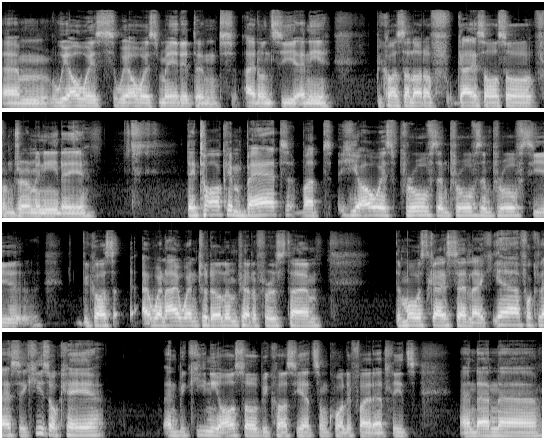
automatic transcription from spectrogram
Um, we always we always made it, and I don't see any because a lot of guys also from Germany they they talk him bad, but he always proves and proves and proves he because when I went to the Olympia the first time, the most guys said like, yeah, for classic he's okay, and bikini also because he had some qualified athletes, and then. Uh,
